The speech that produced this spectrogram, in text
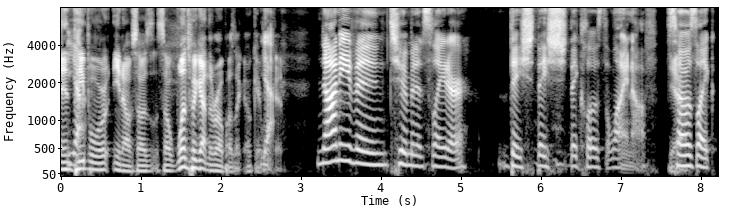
and yeah. people were, you know. So was, so once we got in the rope, I was like, okay, yeah. we're good. Not even two minutes later, they sh- they sh- they closed the line off. Yeah. So I was like,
